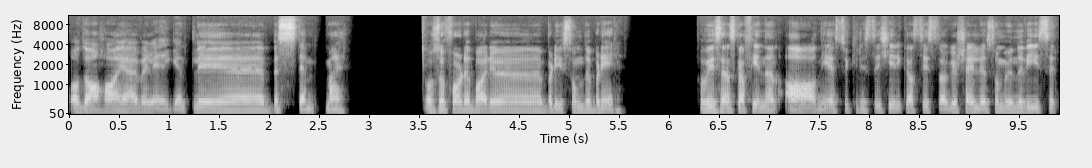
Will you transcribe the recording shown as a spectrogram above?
Og da har jeg vel egentlig bestemt meg. Og så får det bare bli som det blir. For hvis jeg skal finne en annen Jesu Kristi kirkas tidsdagers skjelle som underviser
